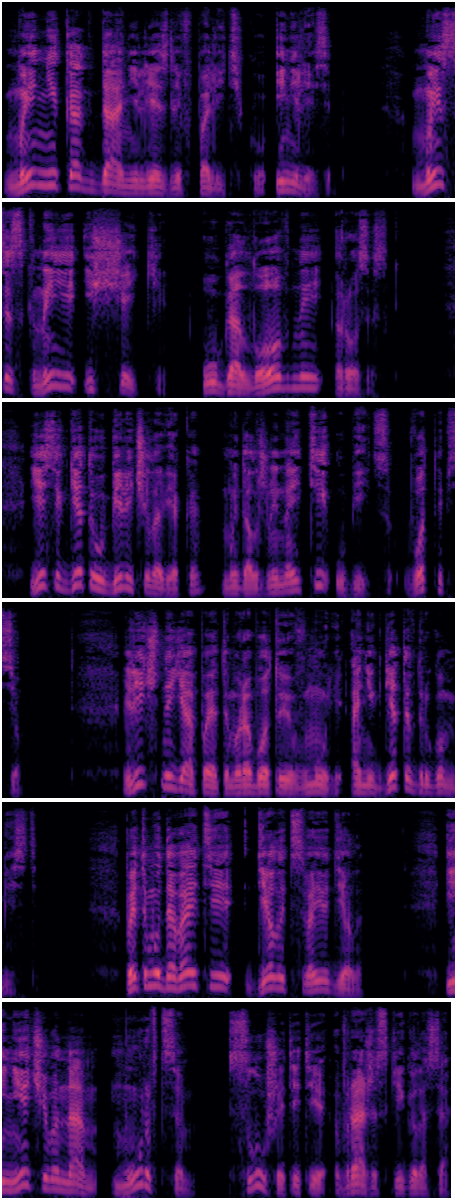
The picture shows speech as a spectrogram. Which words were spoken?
мы никогда не лезли в политику и не лезем. Мы сыскные ищейки, уголовный розыск. Если где-то убили человека, мы должны найти убийцу. Вот и все. Лично я поэтому работаю в Муре, а не где-то в другом месте. Поэтому давайте делать свое дело. И нечего нам, муровцам, слушать эти вражеские голоса.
